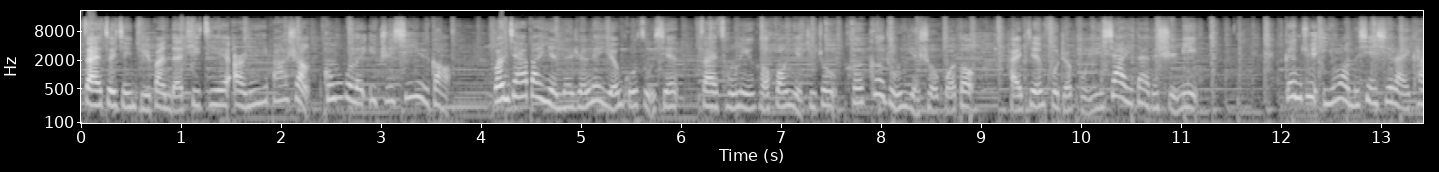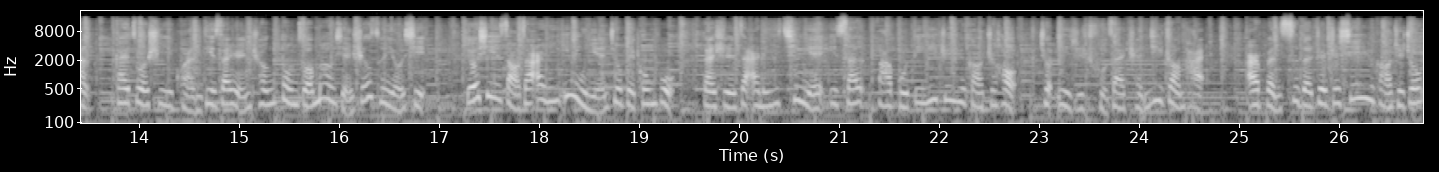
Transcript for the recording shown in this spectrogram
在最近举办的 TGA 2018上公布了一支新预告。玩家扮演的人类远古祖先在丛林和荒野之中和各种野兽搏斗，还肩负着哺育下一代的使命。根据以往的信息来看，该作是一款第三人称动作冒险生存游戏。游戏早在2015年就被公布，但是在2017年 E3 发布第一支预告之后，就一直处在沉寂状态。而本次的这支新预告之中，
